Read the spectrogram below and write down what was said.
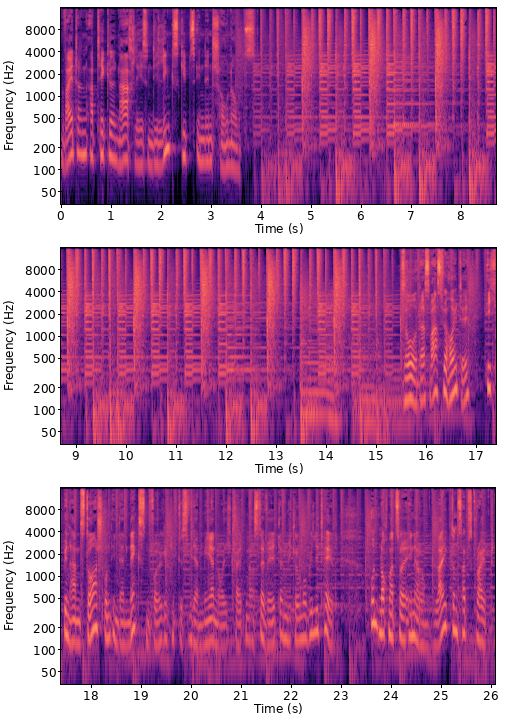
weiteren Artikel nachlesen. Die Links gibt's in den Show Notes. So, das war's für heute. Ich bin Hans Dorsch und in der nächsten Folge gibt es wieder mehr Neuigkeiten aus der Welt der Mikromobilität. Und nochmal zur Erinnerung, liked und subscribed,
